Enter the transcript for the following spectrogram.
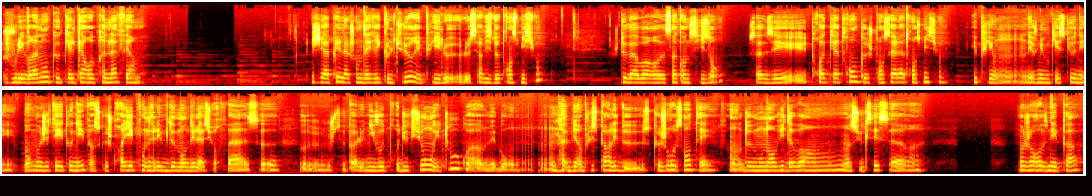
je voulais vraiment que quelqu'un reprenne la ferme. J'ai appelé la chambre d'agriculture et puis le, le, service de transmission. Je devais avoir 56 ans. Ça faisait 3-4 ans que je pensais à la transmission. Et puis on est venu me questionner. moi j'étais étonnée parce que je croyais qu'on allait me demander la surface, euh, je sais pas, le niveau de production et tout, quoi. Mais bon, on a bien plus parlé de ce que je ressentais, de mon envie d'avoir un, successeur. Moi j'en revenais pas.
